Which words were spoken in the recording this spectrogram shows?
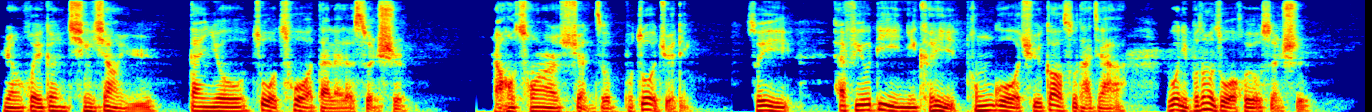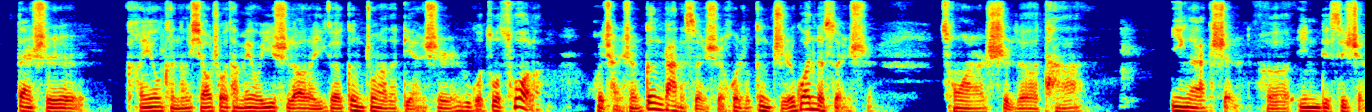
人会更倾向于担忧做错带来的损失，然后从而选择不做决定。所以，FUD 你可以通过去告诉大家，如果你不这么做会有损失，但是很有可能销售他没有意识到的一个更重要的点是，如果做错了会产生更大的损失或者更直观的损失，从而使得他。Inaction 和 indecision，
